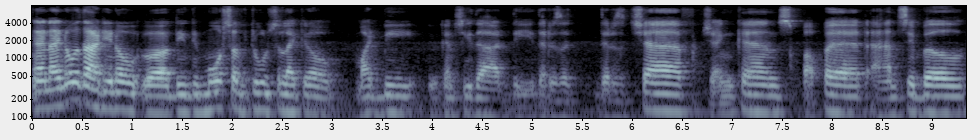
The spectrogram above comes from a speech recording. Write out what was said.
and I know that you know uh, the the most of the tools like you know might be you can see that the there is a there is a Chef, Jenkins, Puppet, Ansible,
